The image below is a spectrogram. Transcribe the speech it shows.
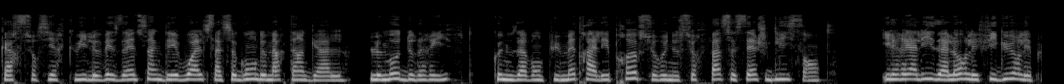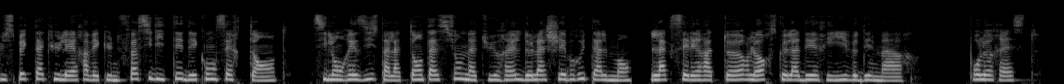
Car sur circuit le VZ5 dévoile sa seconde martingale, le mode de drift, que nous avons pu mettre à l'épreuve sur une surface sèche glissante. Il réalise alors les figures les plus spectaculaires avec une facilité déconcertante, si l'on résiste à la tentation naturelle de lâcher brutalement l'accélérateur lorsque la dérive démarre. Pour le reste,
